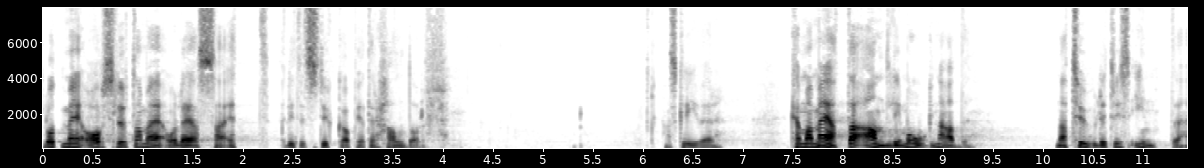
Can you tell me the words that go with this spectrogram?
Låt mig avsluta med att läsa ett litet stycke av Peter Halldorf. Han skriver Kan man mäta andlig mognad? Naturligtvis inte.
